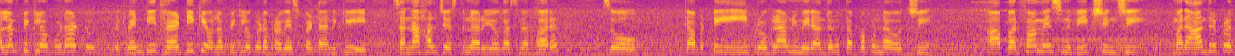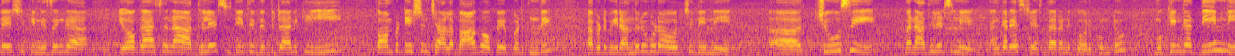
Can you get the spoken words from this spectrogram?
ఒలింపిక్లో కూడా టూ ట్వంటీ థర్టీకి ఒలింపిక్లో కూడా ప్రవేశపెట్టడానికి సన్నాహాలు చేస్తున్నారు యోగాసన భారత్. సో కాబట్టి ఈ ప్రోగ్రామ్ని మీరు అందరూ తప్పకుండా వచ్చి ఆ పర్ఫార్మెన్స్ని వీక్షించి మన ఆంధ్రప్రదేశ్కి నిజంగా యోగాసన అథ్లెట్స్ని తీర్చిదిద్దడానికి ఈ కాంపిటీషన్ చాలా బాగా ఉపయోగపడుతుంది. కాబట్టి మీరందరూ కూడా వచ్చి దీన్ని చూసి మన అథ్లెట్స్ని ఎంకరేజ్ చేస్తారని కోరుకుంటూ ముఖ్యంగా దీన్ని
